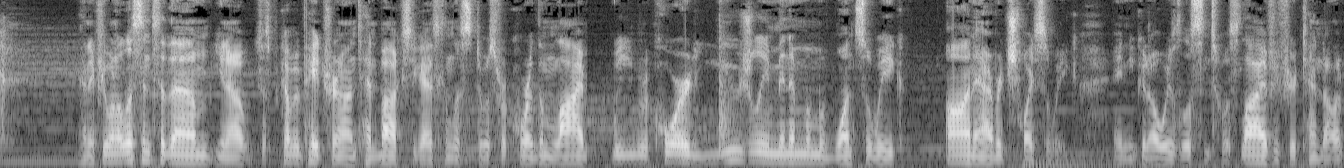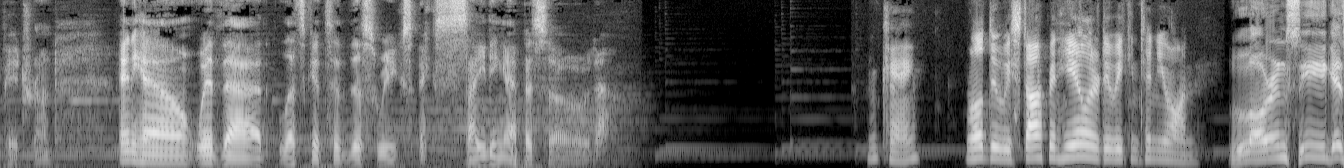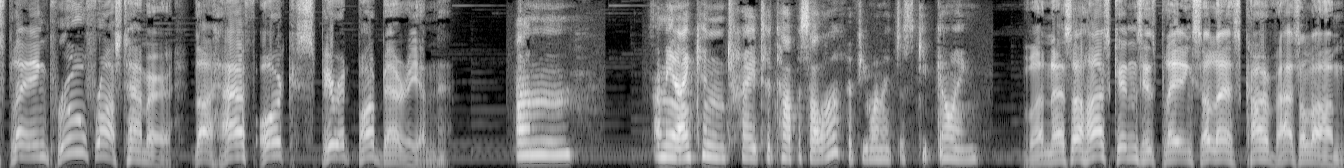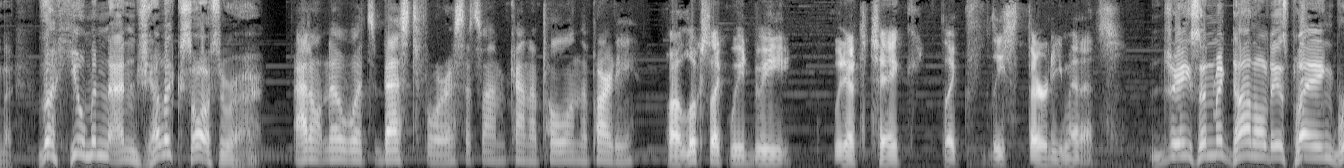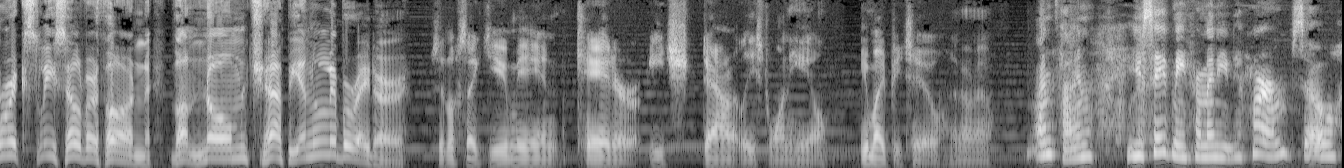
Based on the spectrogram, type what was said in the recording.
And if you want to listen to them, you know, just become a Patreon, 10 bucks. You guys can listen to us record them live. We record usually a minimum of once a week, on average twice a week. And you can always listen to us live if you're a $10 Patreon. Anyhow, with that, let's get to this week's exciting episode. Okay. Well, do we stop and heal or do we continue on? Lauren Sieg is playing Prue Frosthammer, the half orc spirit barbarian. Um, I mean, I can try to top us all off if you want to just keep going. Vanessa Hoskins is playing Celeste Carvazalon, the human angelic sorcerer. I don't know what's best for us. That's why I'm kind of pulling the party. Well, it looks like we'd be we'd have to take like at least thirty minutes. Jason McDonald is playing Brixley Silverthorn, the gnome champion liberator. So it looks like you, me, and Cade are each down at least one heal. You might be two. I don't know. I'm fine. You saved me from any harm, so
